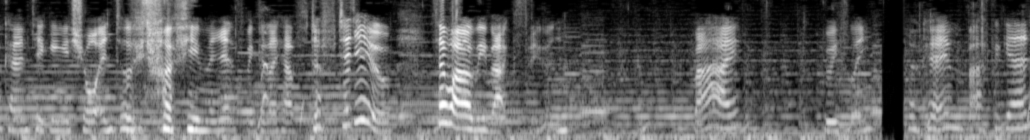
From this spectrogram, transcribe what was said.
Taking a short interlude for a few minutes because I have stuff to do. So I'll be back soon. Bye. Briefly. Okay, I'm back again.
